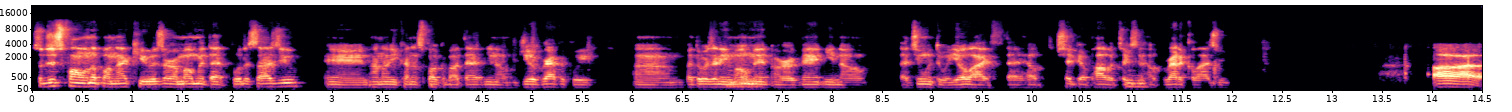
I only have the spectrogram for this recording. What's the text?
So just following up on that, Q, is there a moment that politicized you? And I know you kind of spoke about that, you know, geographically. Um, but there was any mm-hmm. moment or event, you know, that you went through in your life that helped shape your politics mm-hmm. and help radicalize you? Uh,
